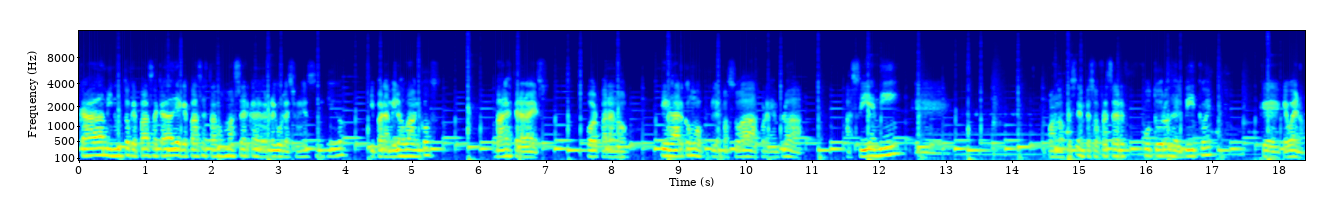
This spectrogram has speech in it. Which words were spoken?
cada minuto que pasa, cada día que pasa, estamos más cerca de ver regulación en ese sentido. Y para mí los bancos van a esperar a eso, por, para no quedar como le pasó a, por ejemplo, a, a CME, eh, cuando empezó a ofrecer futuros del Bitcoin, que, bueno,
